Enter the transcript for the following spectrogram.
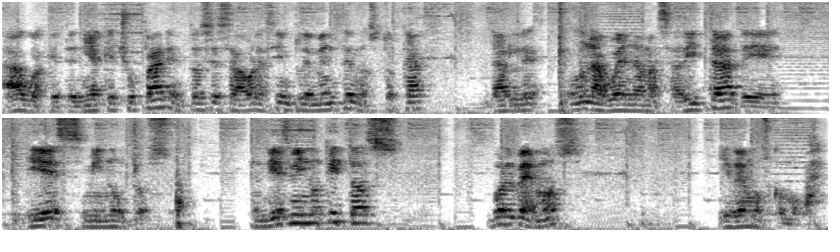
agua que tenía que chupar, entonces ahora simplemente nos toca darle una buena amasadita de 10 minutos. En 10 minutitos volvemos y vemos cómo va.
